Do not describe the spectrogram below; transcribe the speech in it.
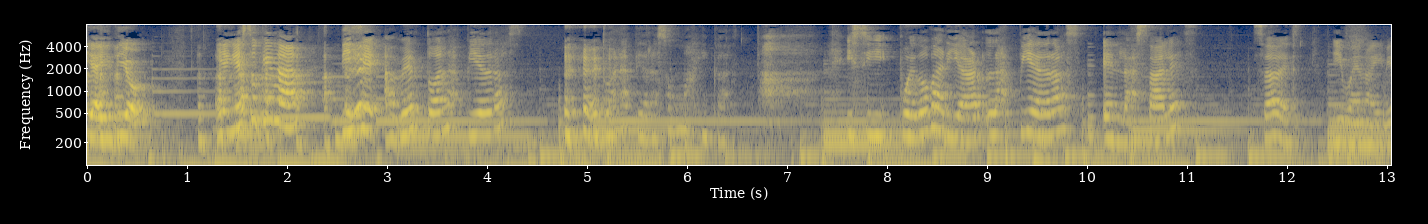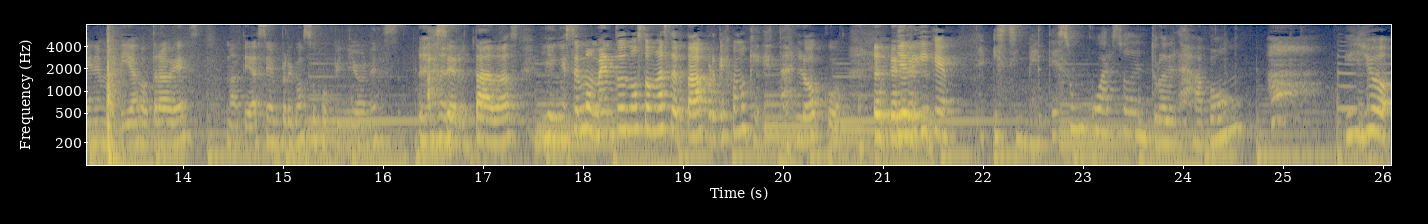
y ahí dio. Y en eso que da, dije, a ver, todas las piedras, todas las piedras son mágicas. Y si puedo variar las piedras en las sales, ¿sabes? Y bueno, ahí viene Matías otra vez. Matías siempre con sus opiniones acertadas. Y en ese momento no son acertadas porque es como que estás loco. Y él dije, ¿y si metes un cuarzo dentro del jabón? Y yo,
